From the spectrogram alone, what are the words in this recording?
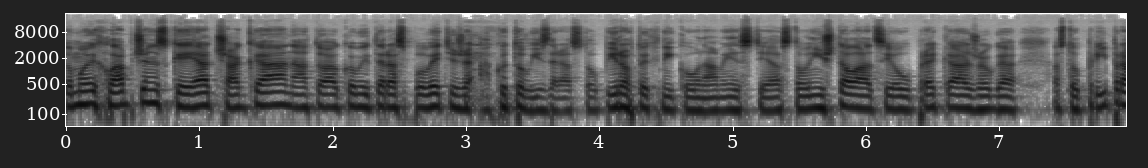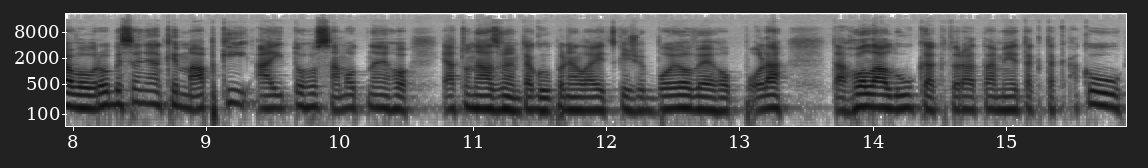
to moje chlapčenské ja čaká na to, ako mi teraz poviete, že ako to vyzerá s tou pyrotechnikou na mieste a s tou inštaláciou prekážok a, a s tou prípravou. Robia sa nejaké mapky aj toho samotného, ja to nazvem tak úplne laicky, že bojového pola, tá holá lúka, ktorá tam je, tak, tak akou uh,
